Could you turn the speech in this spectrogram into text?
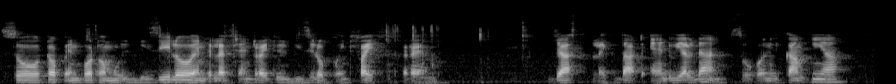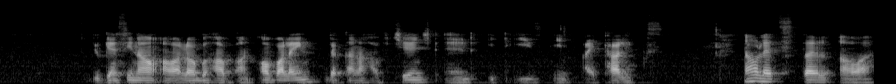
So top and bottom will be 0 and left and right will be 0.5 rem just like that and we are done. So when we come here you can see now our logo have an overline. The color have changed and it is in italics. Now let's style our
